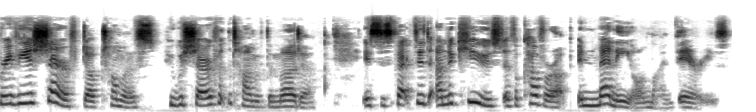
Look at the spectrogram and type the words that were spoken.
Previous Sheriff Doug Thomas, who was sheriff at the time of the murder, is suspected and accused of a cover up in many online theories,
